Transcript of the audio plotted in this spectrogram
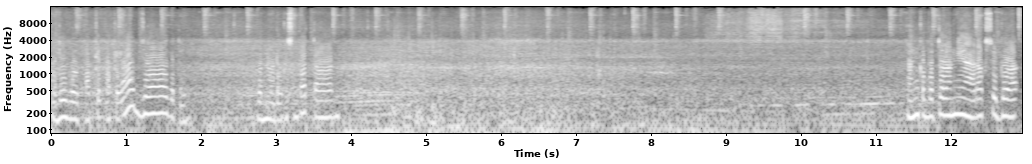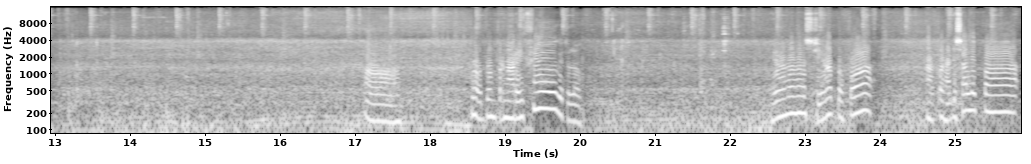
Jadi gue pakai pakai aja gitu. Karena ada kesempatan. Dan kebetulan nih Arax juga uh, gua belum pernah review gitu loh. Ya siap bapak. Apa nak disalip pak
